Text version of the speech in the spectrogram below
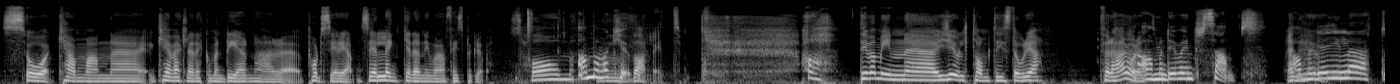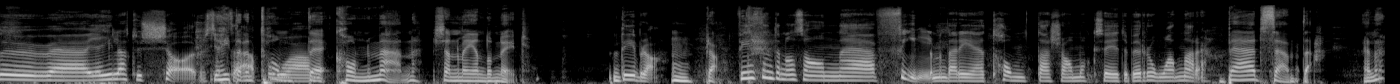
så kan, man, eh, kan jag verkligen rekommendera den här eh, poddserien. Så jag länkar den i vår Facebookgrupp. Som Ja, men vanligt. Ah, det var min eh, jultomtehistoria för det här året. Ja men det var intressant. Eller Ja, men jag gillar att du, eh, jag gillar att du kör. så Jag hittade en tomte På, conman, känner mig ändå nöjd. det är bra. Mm, bra. Finns det inte någon sån eh, film där det är tomtar som också är typ rånare? Bad Santa, eller?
